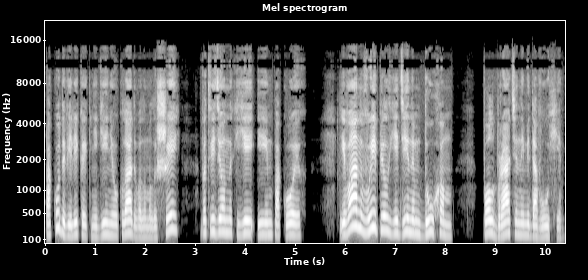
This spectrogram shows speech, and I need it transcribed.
Покуда великая княгиня укладывала малышей в отведенных ей и им покоях, Иван выпил единым духом полбратины медовухи,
